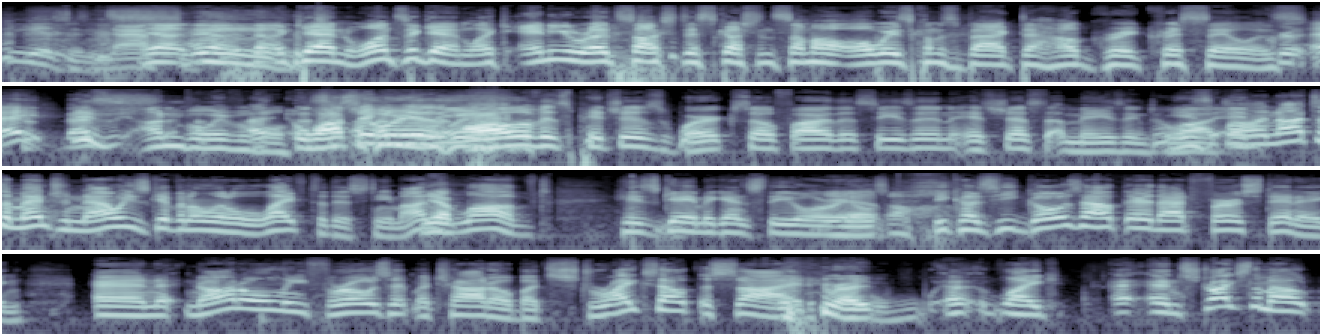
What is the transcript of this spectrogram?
He is insane. Yeah, yeah, again, once again, like any Red Sox discussion, somehow always comes back to how great Chris Sale is. Hey, He's that's unbelievable. Uh, watching his, unbelievable. all of his pitches work so far this season, it's just amazing to He's- watch. Well, and not to mention, now he's given a little life to this team. I Yep. loved his game against the Orioles Ugh. because he goes out there that first inning and not only throws at Machado, but strikes out the side, Right. uh, like, a- and strikes them out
